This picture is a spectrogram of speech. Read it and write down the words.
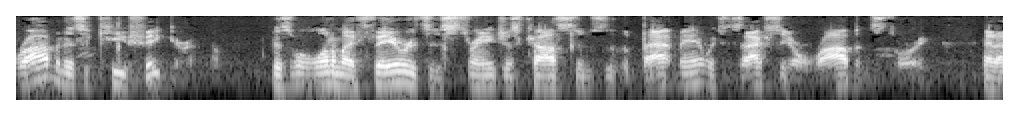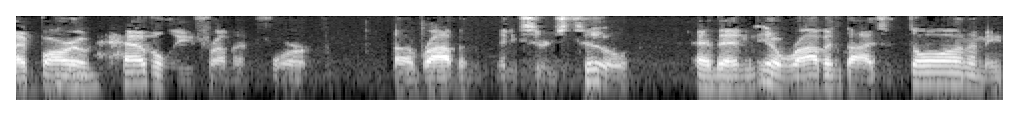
Robin is a key figure in them. Because one of my favorites is Strangest Costumes of the Batman, which is actually a Robin story, and I borrowed heavily from it for uh, Robin miniseries two. And then you know Robin dies at dawn. I mean,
